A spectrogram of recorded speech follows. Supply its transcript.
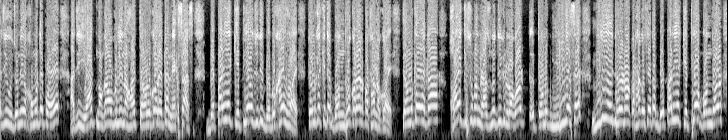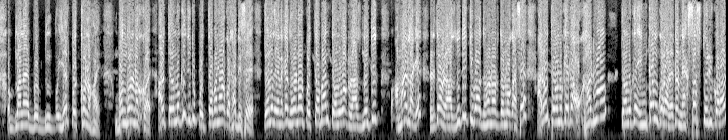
আজি উজনি অসমতে পৰে আজি ইয়াত নগাঁও বুলি নহয় তেওঁলোকৰ এটা নেক্সাছ বেপাৰীয়ে কেতিয়াও যদি ব্যৱসায় হয় তেওঁলোকে কেতিয়াও বন্ধ কৰাৰ কথা নকয়। তেওঁলোকে এটা হয় কিছুমান ৰাজনৈতিক লগত তেওঁলোক মিলি আছে মিলি এই ধৰণৰ কথা কৈছে। এটা বেপাৰীয়ে কেতিয়াও বন্ধৰ মানে ইয়াত পক্ষ নহয় বন্ধৰ নকয় আৰু তেওঁলোকে যিটো প্ৰত্যাহ্বানৰ কথা দিছে তেওঁলোকে এনেকে ধৰণৰ প্ৰত্যাহ্বান তেওঁলোকক ৰাজনৈতিক আমাৰ লাগে তেওঁ ৰাজনৈতিক কিবা ধৰণৰ তেওঁলোক আছে আৰু তেওঁলোকে এটা অসাধু তেওঁলোকে ইনকাম কৰাৰ এটা নেক্সাছ তৈৰী কৰাৰ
